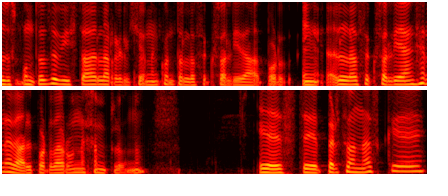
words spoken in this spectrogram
los puntos de vista de la religión en cuanto a la sexualidad, por la sexualidad en general, por dar un ejemplo, ¿no? Este, personas que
